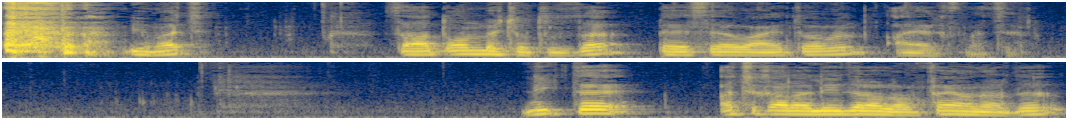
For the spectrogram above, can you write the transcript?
bir maç. Saat 15.30'da PSV Eindhoven Ajax maçı. Ligde açık ara lider olan Feyenoord'u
